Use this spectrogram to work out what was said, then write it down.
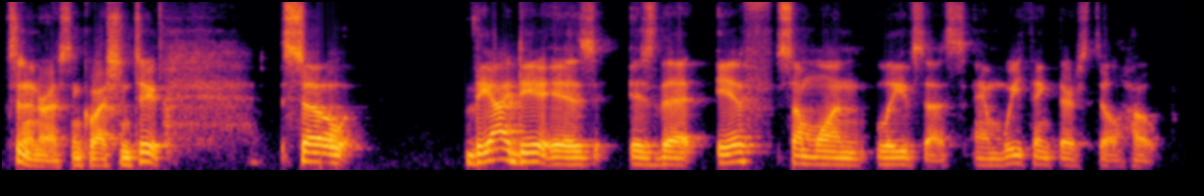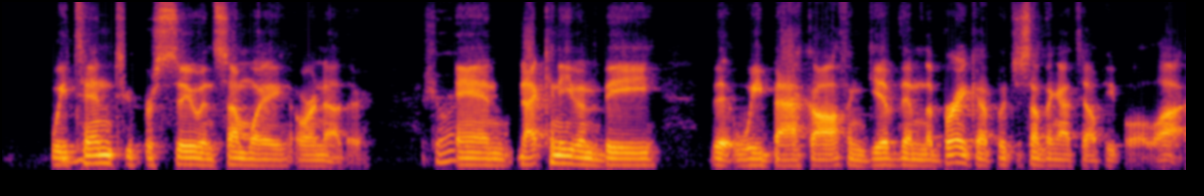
It's an interesting question too. So the idea is is that if someone leaves us and we think there's still hope we mm-hmm. tend to pursue in some way or another. Sure. And that can even be that we back off and give them the breakup which is something i tell people a lot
